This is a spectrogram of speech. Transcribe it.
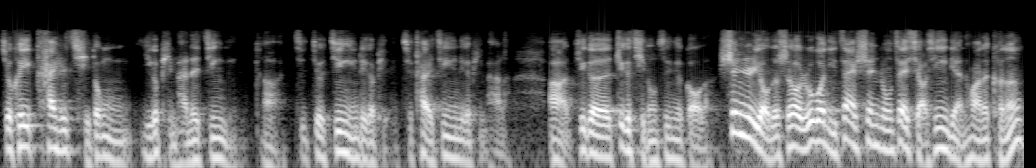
就可以开始启动一个品牌的经营啊，就就经营这个品，就开始经营这个品牌了啊，这个这个启动资金就够了。甚至有的时候，如果你再慎重、再小心一点的话呢，可能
